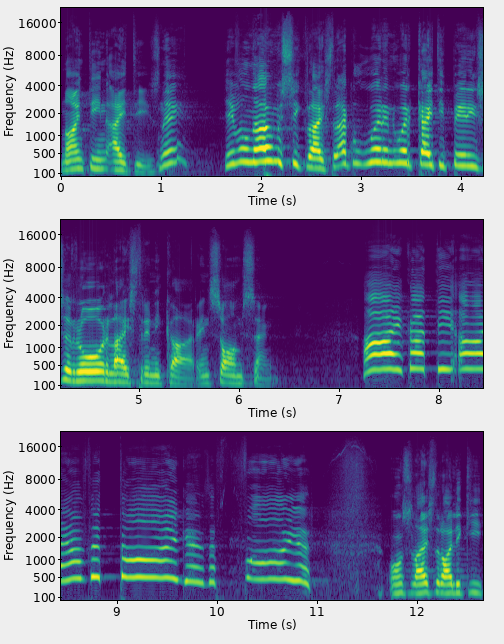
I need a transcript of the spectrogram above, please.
1980s, né? Nee? Jy wil nou musiek luister. Ek wil oor en oor Katy Perry se roar luister in die kar en saam sing. I got the eye of the tiger, the fire. Ons luister daai liedjie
